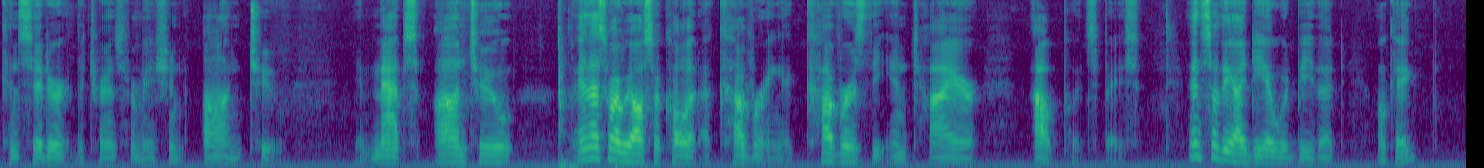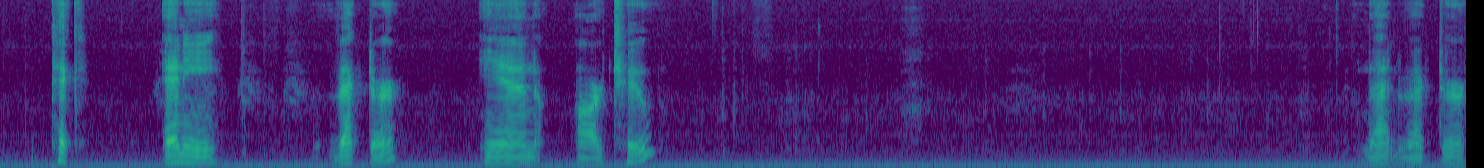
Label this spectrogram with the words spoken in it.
consider the transformation onto. It maps onto And that's why we also call it a covering. It covers the entire output space. And so the idea would be that, okay, pick any vector in R2 that vector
